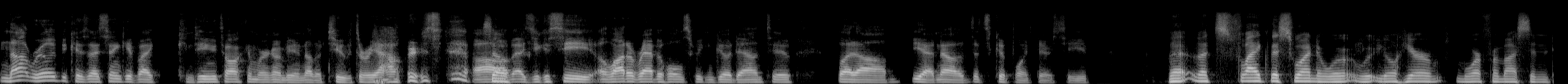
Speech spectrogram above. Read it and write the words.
not really, because I think if I continue talking, we're going to be another two, three hours. so, um, as you can see, a lot of rabbit holes we can go down to. But um, yeah, no, that's a good point there, Steve. Let, let's flag this one, and we're, we're, you'll hear more from us. And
